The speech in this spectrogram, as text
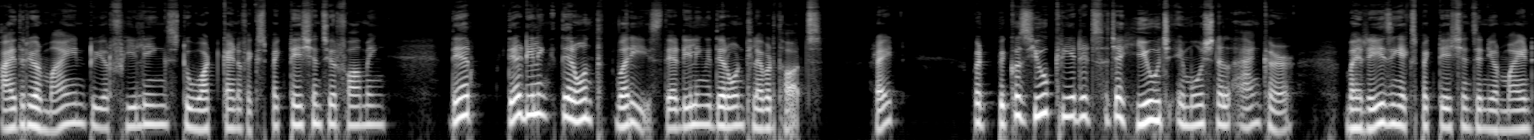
either your mind to your feelings to what kind of expectations you're forming. They're they're dealing with their own th- worries. They're dealing with their own clever thoughts right? But because you created such a huge emotional anchor by raising expectations in your mind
